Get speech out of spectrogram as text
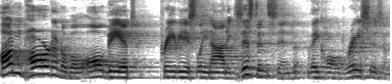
unpardonable, albeit previously non existent sin they called racism.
